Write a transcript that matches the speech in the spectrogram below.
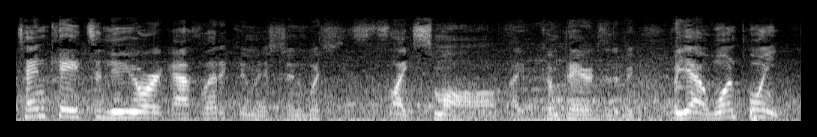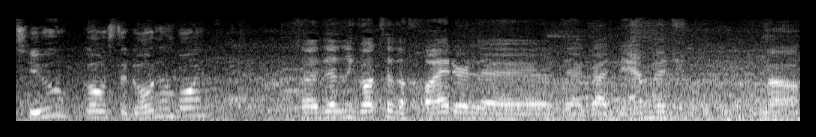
10k to New York Athletic Commission, which is like small, like compared to the big. But yeah, 1.2 goes to Golden Boy. So it doesn't go to the fighter that that got damaged. No,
